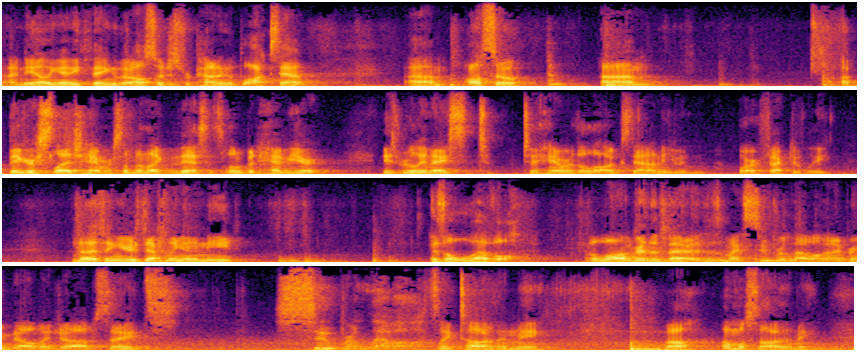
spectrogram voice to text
uh, nailing anything, but also just for pounding the blocks down. Um, also, um, a bigger sledgehammer, something like this, it's a little bit heavier, is really nice to, to hammer the logs down even more effectively. Another thing you're definitely gonna need is a level. The longer the better. This is my super level that I bring to all my job sites. Super level, it's like taller than me. Well, almost taller than me.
